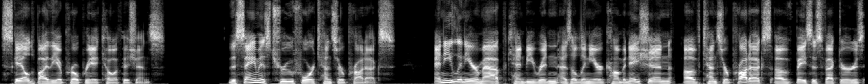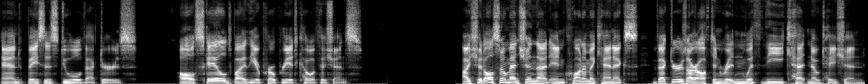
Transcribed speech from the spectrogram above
scaled by the appropriate coefficients. The same is true for tensor products. Any linear map can be written as a linear combination of tensor products of basis vectors and basis dual vectors, all scaled by the appropriate coefficients. I should also mention that in quantum mechanics, vectors are often written with the ket notation,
